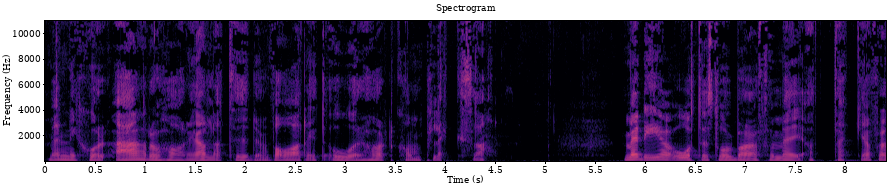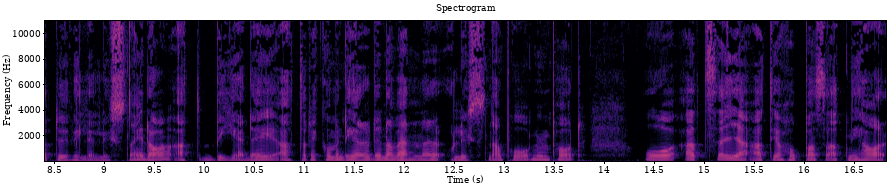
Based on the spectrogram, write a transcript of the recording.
Människor är och har i alla tider varit oerhört komplexa. Med det återstår bara för mig att tacka för att du ville lyssna idag. Att be dig att rekommendera dina vänner och lyssna på min podd. Och att säga att jag hoppas att ni har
